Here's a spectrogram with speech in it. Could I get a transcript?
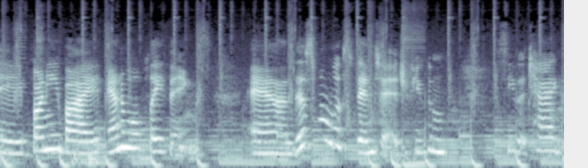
a bunny by Animal Playthings. And this one looks vintage. If you can see the tag.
